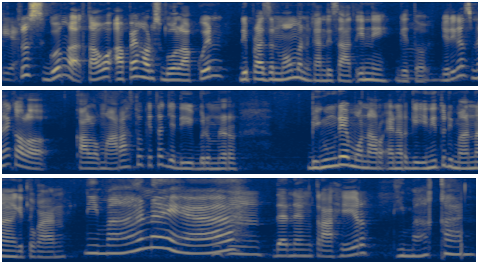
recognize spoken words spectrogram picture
Iya. Terus gue nggak tahu apa yang harus gue lakuin di present moment kan di saat ini gitu. Hmm. Jadi kan sebenarnya kalau kalau marah tuh kita jadi bener-bener bingung deh mau naruh energi ini tuh di mana gitu kan. di mana ya Dan yang terakhir dimakan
